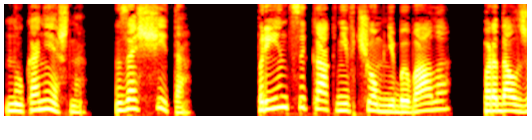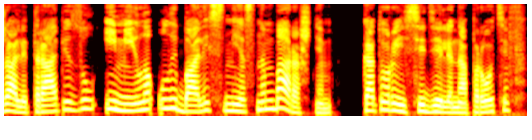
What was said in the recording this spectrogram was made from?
Ну, конечно, защита. Принцы, как ни в чем не бывало, продолжали трапезу и мило улыбались местным барышням, которые сидели напротив,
